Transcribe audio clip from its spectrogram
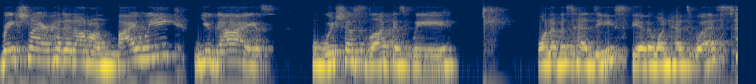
Rach and I are headed out on bye week. You guys wish us luck as we one of us heads east, the other one heads west.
